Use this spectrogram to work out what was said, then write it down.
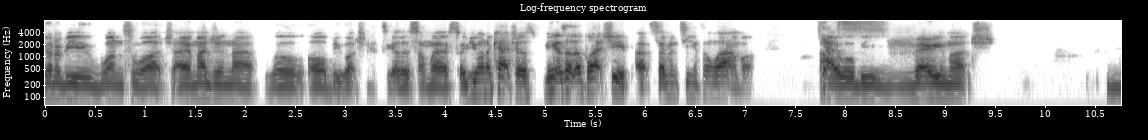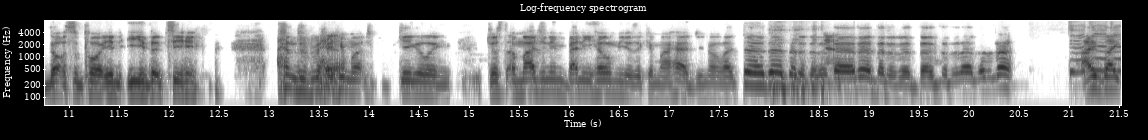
gonna be one to watch. I imagine that we'll all be watching it together somewhere. So if you want to catch us, meet us at the Black Sheep at 17th and Latimer. Yes. I will be very much not supporting either team and very yeah. much giggling, just imagining Benny Hill music in my head, you know, like I like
